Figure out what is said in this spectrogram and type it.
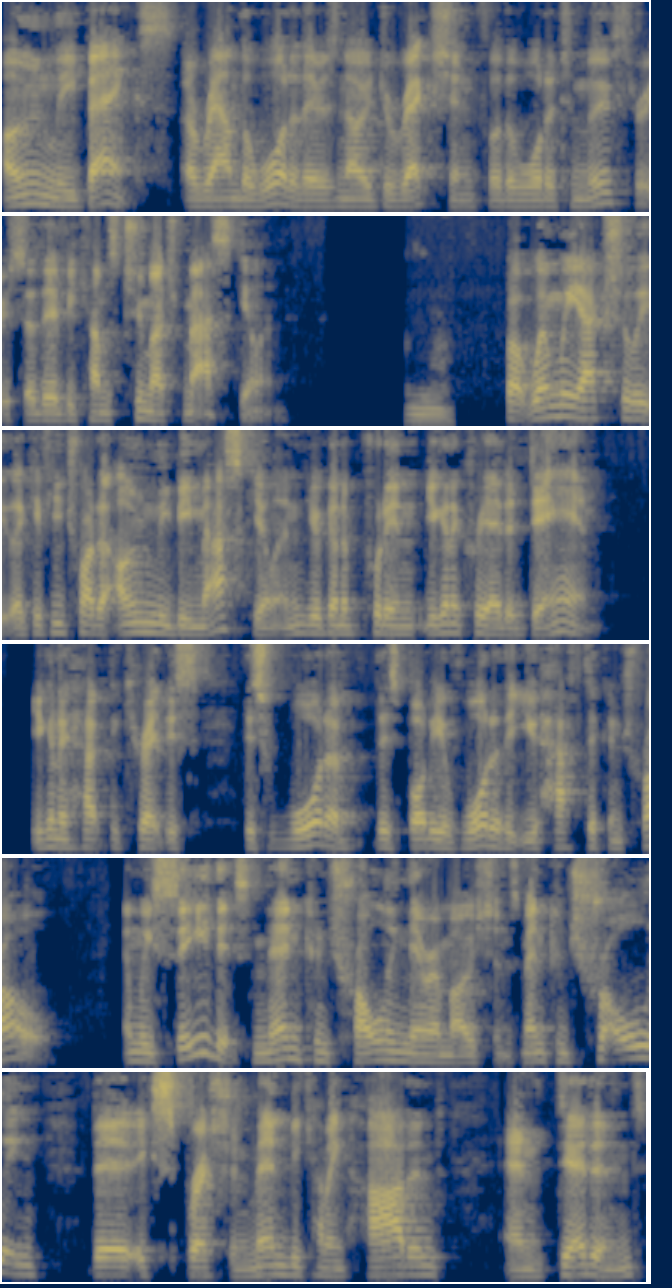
only banks around the water. There is no direction for the water to move through. So there becomes too much masculine. Mm. But when we actually, like, if you try to only be masculine, you're going to put in, you're going to create a dam. You're going to have to create this, this water, this body of water that you have to control. And we see this men controlling their emotions, men controlling their expression, men becoming hardened and deadened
